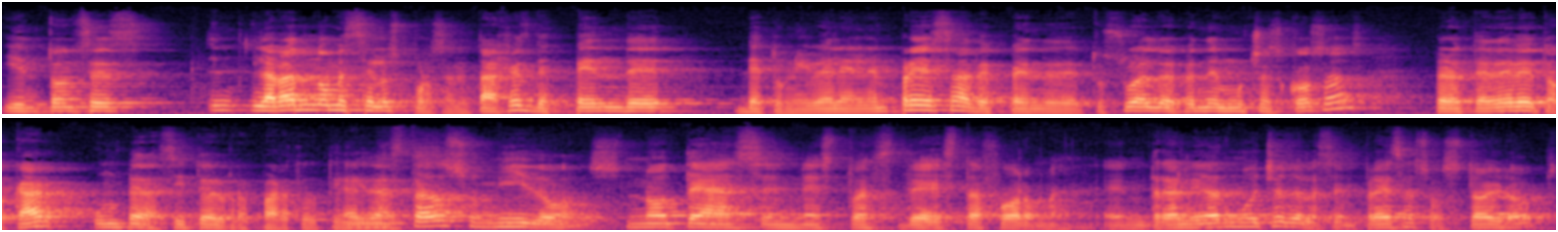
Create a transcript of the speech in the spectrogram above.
Y entonces, la verdad no me sé los porcentajes, depende de tu nivel en la empresa, depende de tu sueldo, depende de muchas cosas, pero te debe tocar un pedacito del reparto de En utilidades. Estados Unidos no te hacen esto de esta forma. En realidad muchas de las empresas o startups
